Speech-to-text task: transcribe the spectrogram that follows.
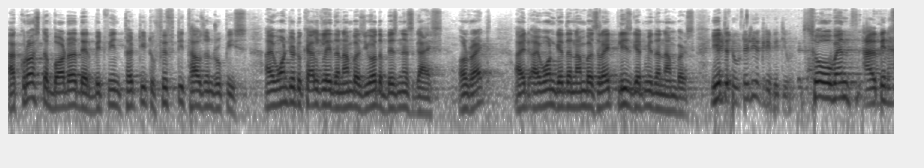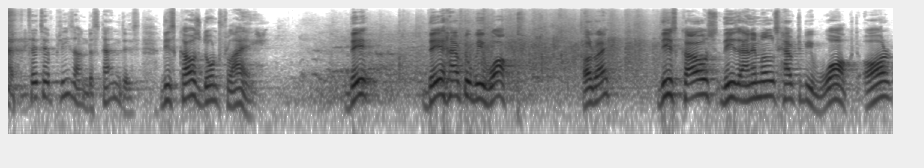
Across the border, they're between thirty to fifty thousand rupees. I want you to calculate the numbers, you're the business guys, all right? I… I won't get the numbers right, please get me the numbers. I totally agree with you. so when… I've been happening. Please understand this. These cows don't fly. They… they have to be walked, all right? These cows, these animals have to be walked or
